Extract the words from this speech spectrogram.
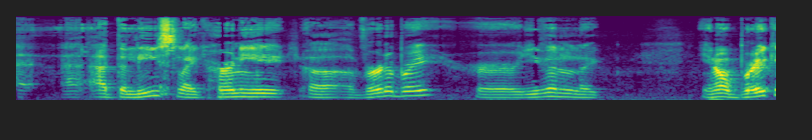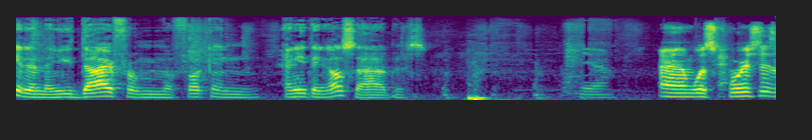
at- at the least like herniate uh, a vertebrae or even like you know break it and then you die from a fucking anything else that happens Yeah. And what's worse is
